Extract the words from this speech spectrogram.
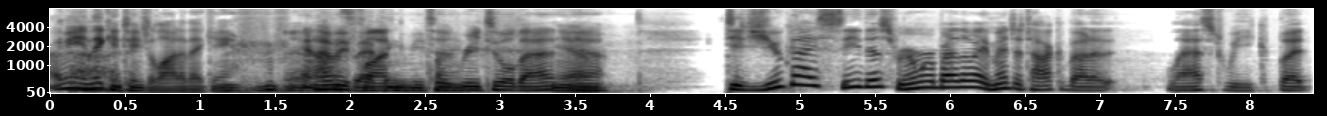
I mean, they can change a lot of that game. And That'd be honestly, I think fun be to fine. retool that. Yeah. Yeah. Did you guys see this rumor? By the way, I meant to talk about it last week, but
